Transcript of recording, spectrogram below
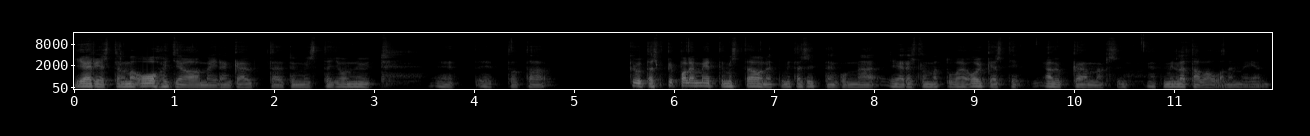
järjestelmä ohjaa meidän käyttäytymistä jo nyt. Et, et tota, kyllä tässä paljon miettimistä on, että mitä sitten, kun nämä järjestelmät tulee oikeasti älykkäämmäksi, että millä tavalla ne meidän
